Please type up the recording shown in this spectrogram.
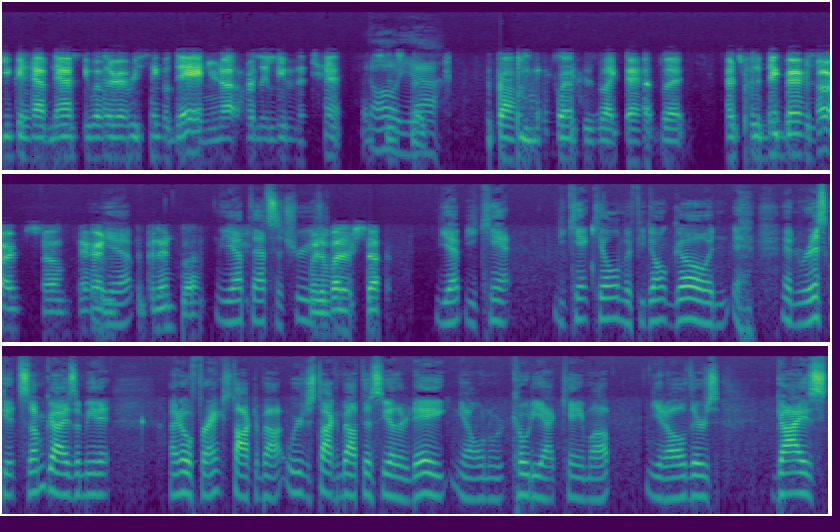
You can have nasty weather every single day, and you're not hardly leaving the tent. That's Oh yeah, the problem with places like that, but that's where the big bears are. So they're in Yep. the peninsula yep, that's the truth. where the weather sucks. Yep, you can't you can't kill them if you don't go and and risk it. Some guys, I mean, it. I know Frank's talked about. We were just talking about this the other day. You know, when Kodiak came up. You know, there's guys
